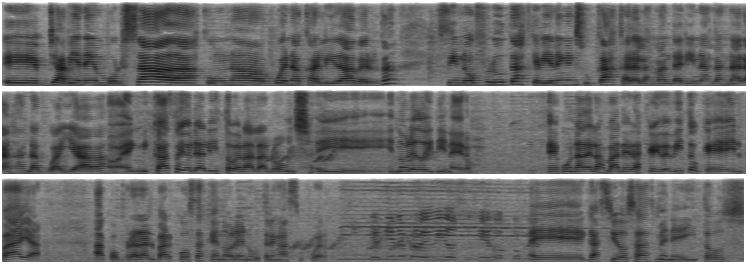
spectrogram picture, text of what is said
eh, ya vienen embolsadas con una buena calidad, ¿verdad? Sino frutas que vienen en su cáscara, las mandarinas, las naranjas, las guayabas. En mi caso yo le alisto ¿verdad? la lunch y, no le doy dinero. Es una de las maneras que yo evito que él vaya a comprar al bar cosas que no le nutren a su cuerpo. ¿Qué tiene prohibido sus hijos comer? Eh, gaseosas, meneitos,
